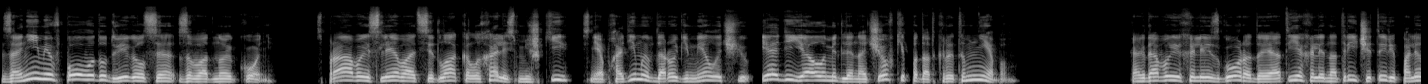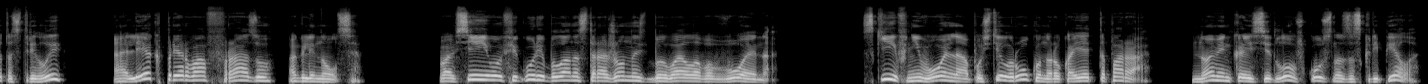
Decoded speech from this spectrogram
За ними в поводу двигался заводной конь. Справа и слева от седла колыхались мешки с необходимой в дороге мелочью и одеялами для ночевки под открытым небом. Когда выехали из города и отъехали на 3-4 полета стрелы, Олег, прервав фразу, оглянулся. Во всей его фигуре была настороженность бывалого воина. Скиф невольно опустил руку на рукоять топора. Новенькое седло вкусно заскрипело,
